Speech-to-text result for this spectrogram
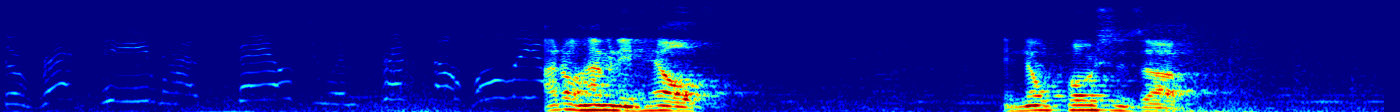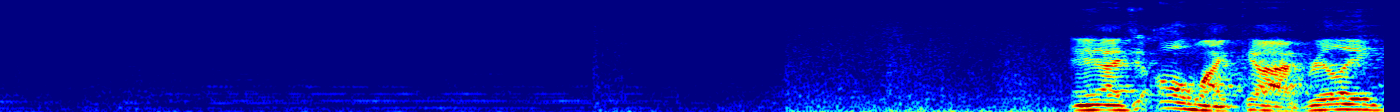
The red team has failed to imprint the holy I don't have any health. And no potions up. And I just, oh my god, really?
